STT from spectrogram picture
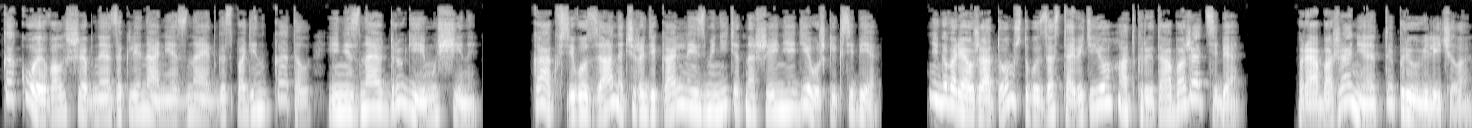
«Какое волшебное заклинание знает господин Каттл и не знают другие мужчины? Как всего за ночь радикально изменить отношение девушки к себе? Не говоря уже о том, чтобы заставить ее открыто обожать себя. Про обожание ты преувеличила,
